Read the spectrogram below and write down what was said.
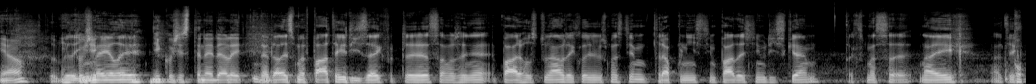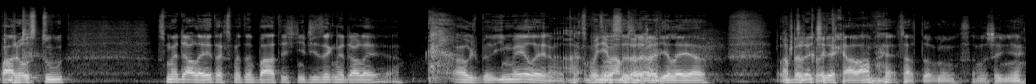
Jo? To byly Jako, že- e-maily. Jako, že jste nedali Nedali jsme v pátek řízek, protože samozřejmě pár hostů nám řeklo, že už jsme s tím trapní, s tím pátečním řízkem, tak jsme se na jejich, na těch Popud. pár hostů jsme dali, tak jsme ten páteční řízek nedali a, a už byly e-maily, no. tak jsme oni to zase zařadili a, a, A to radši necháváme na tom, no, samozřejmě.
